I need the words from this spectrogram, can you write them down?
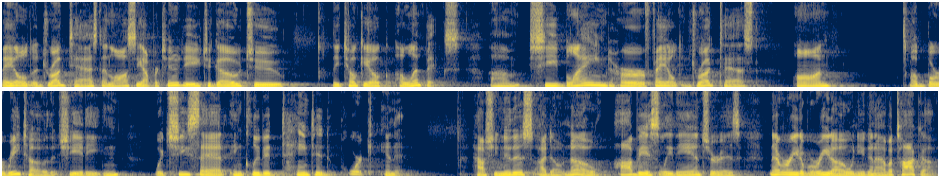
failed a drug test and lost the opportunity to go to the Tokyo Olympics. Um, she blamed her failed drug test on a burrito that she had eaten which she said included tainted pork in it. How she knew this, I don't know. Obviously, the answer is never eat a burrito when you're going to have a taco.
